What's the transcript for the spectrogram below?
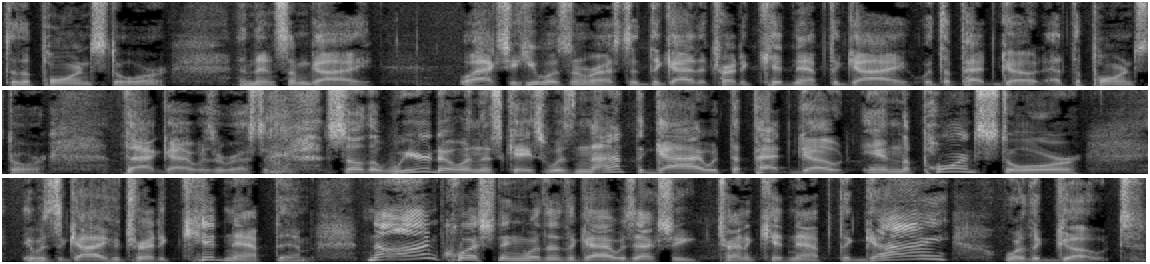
to the porn store, and then some guy. Well, actually, he wasn't arrested. The guy that tried to kidnap the guy with the pet goat at the porn store, that guy was arrested. So the weirdo in this case was not the guy with the pet goat in the porn store. It was the guy who tried to kidnap them. Now I'm questioning whether the guy was actually trying to kidnap the guy or the goat.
